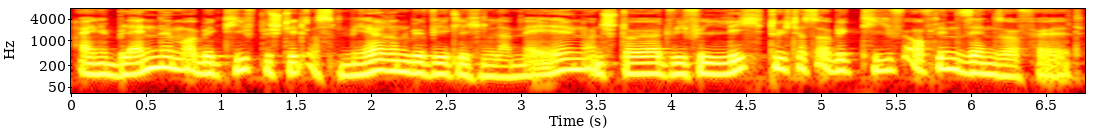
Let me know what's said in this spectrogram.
Eine Blende im Objektiv besteht aus mehreren beweglichen Lamellen und steuert, wie viel Licht durch das Objektiv auf den Sensor fällt.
